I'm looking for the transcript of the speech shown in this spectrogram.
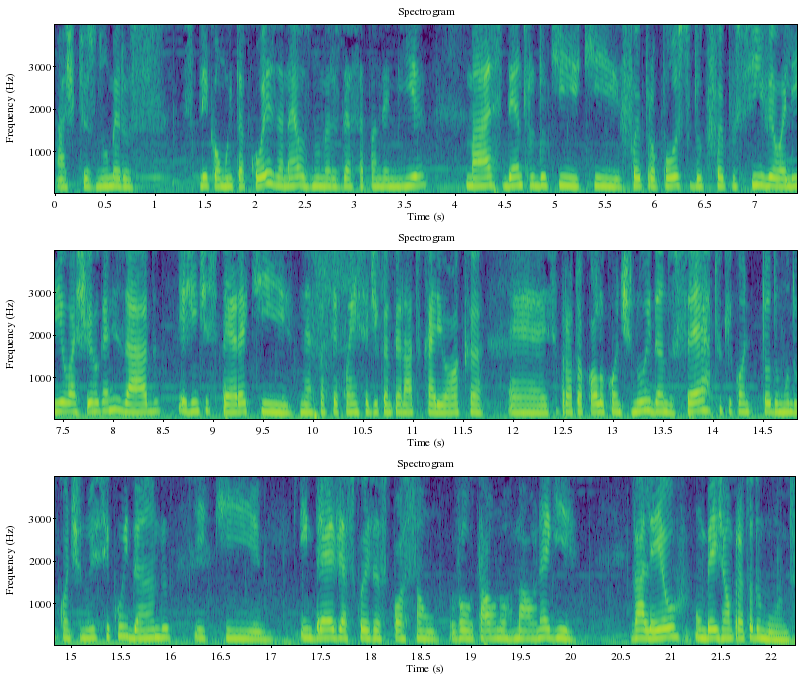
acho que os números explicam muita coisa, né? Os números dessa pandemia. Mas dentro do que, que foi proposto, do que foi possível ali, eu achei organizado. E a gente espera que nessa sequência de campeonato carioca é, esse protocolo continue dando certo, que todo mundo continue se cuidando e que em breve as coisas possam voltar ao normal, né, Gui? Valeu, um beijão para todo mundo.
